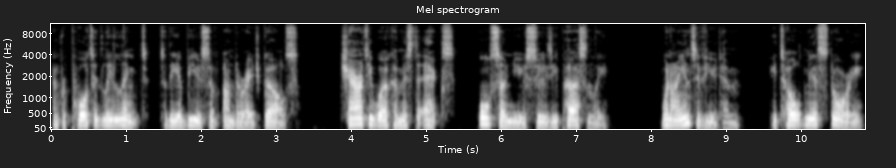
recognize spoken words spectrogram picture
and reportedly linked to the abuse of underage girls. Charity worker Mr. X also knew Susie personally. When I interviewed him, he told me a story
